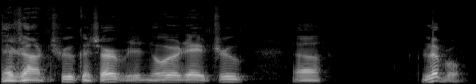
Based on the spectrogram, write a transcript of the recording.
There's not true conservative, nor are they true uh, liberal.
